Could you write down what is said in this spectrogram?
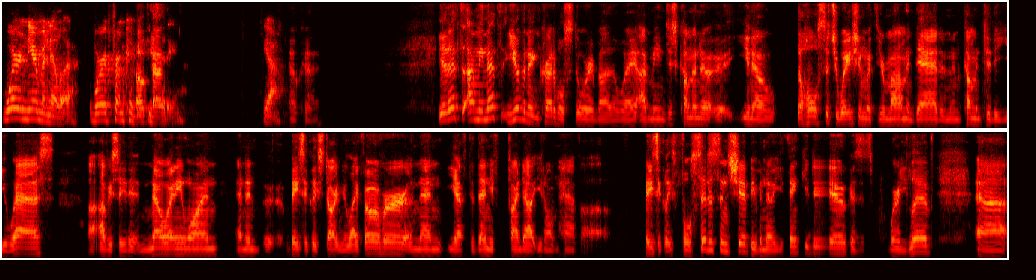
We're near Manila. We're from Cavite okay. City. Yeah. Okay. Yeah, that's. I mean, that's. You have an incredible story, by the way. I mean, just coming to, uh, you know, the whole situation with your mom and dad, and then coming to the U.S. Uh, obviously, didn't know anyone, and then uh, basically starting your life over, and then you have to. Then you find out you don't have uh, basically full citizenship, even though you think you do because it's where you live, uh,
